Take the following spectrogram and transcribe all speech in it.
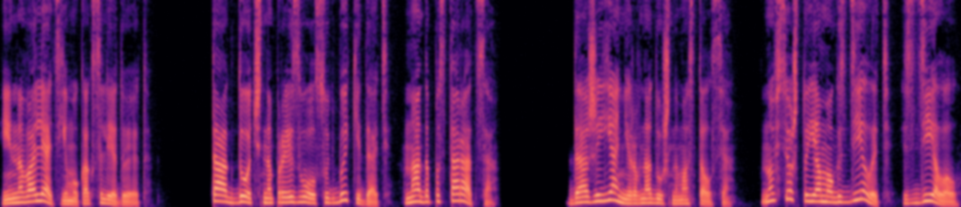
и навалять ему как следует. Так дочь на произвол судьбы кидать надо постараться. Даже я неравнодушным остался. Но все, что я мог сделать, сделал.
